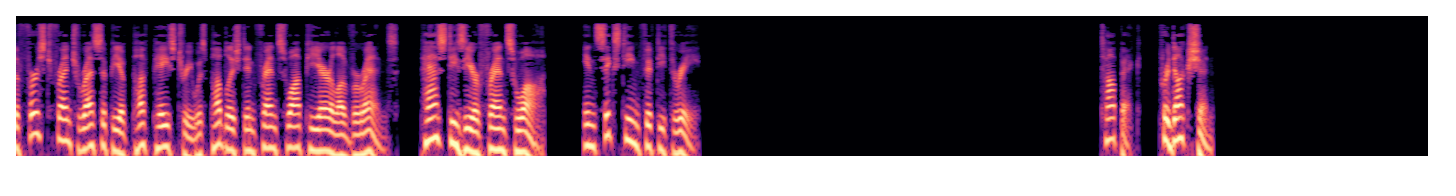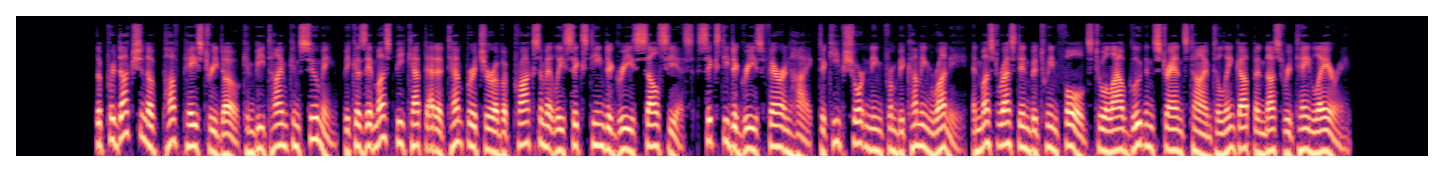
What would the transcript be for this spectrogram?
The first French recipe of puff pastry was published in François-Pierre La Varenne's «Pastisier François in 1653. Production The production of puff pastry dough can be time-consuming, because it must be kept at a temperature of approximately 16 degrees Celsius 60 degrees Fahrenheit to keep shortening from becoming runny, and must rest in between folds to allow gluten strands time to link up and thus retain layering.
